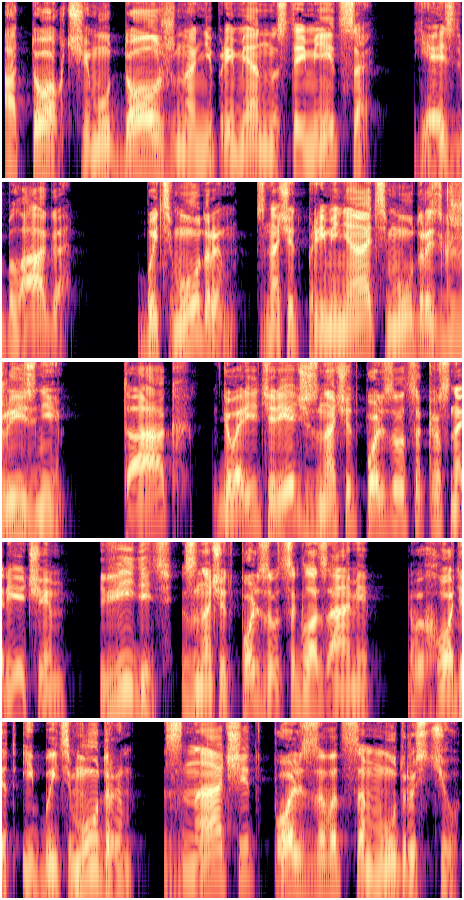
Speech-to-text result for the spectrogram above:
А то, к чему должно непременно стремиться, есть благо. Быть мудрым значит применять мудрость к жизни. Так, говорить речь значит пользоваться красноречием. Видеть значит пользоваться глазами. Выходит, и быть мудрым значит пользоваться мудростью.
